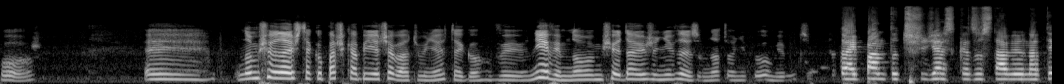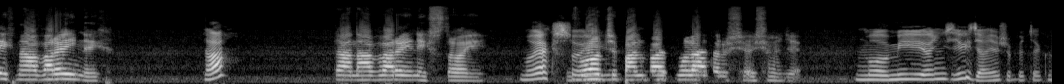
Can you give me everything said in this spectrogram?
Boże. Eee, no mi się wydaje, że taka paczka by nie trzeba tu, nie? Tego, wy... Nie wiem, no mi się wydaje, że nie wlezą, na to nie było mnie być. Tutaj pan to 30 zostawił na tych, na awaryjnych. Ta? Ta, na awaryjnych stoi. No jak stoi? Włączy pan, akumulator się siądzie. No mi ja nic nie widzę, nie? Żeby tego...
